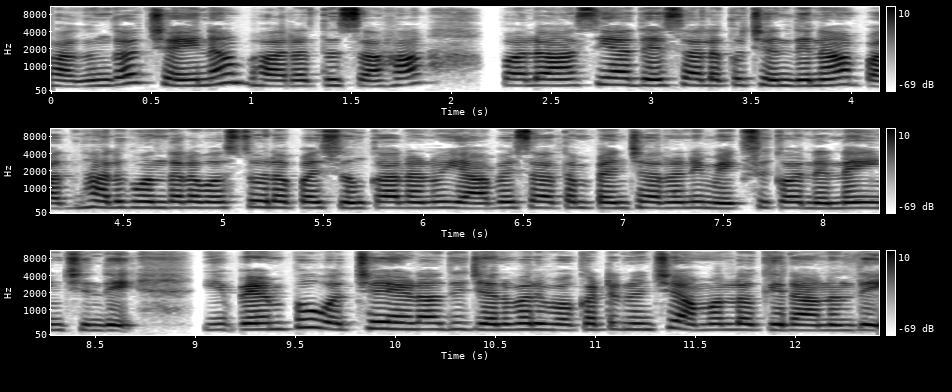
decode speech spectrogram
భాగంగా చైనా భారత్ సహా పలు ఆసియా దేశాలకు చెందిన పద్నాలుగు వందల వస్తువులపై సుంకాలను యాభై శాతం పెంచాలని మెక్సికో నిర్ణయించింది. ఈ పెంపు వచ్చే ఏడాది జనవరి ఒకటి నుంచి అమల్లోకి రానుంది.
